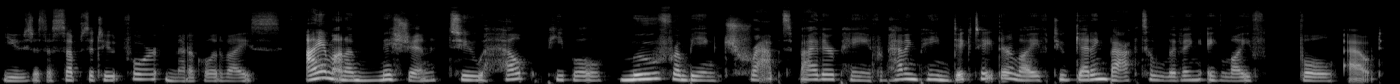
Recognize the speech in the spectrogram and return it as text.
used as a substitute for medical advice. I am on a mission to help people move from being trapped by their pain, from having pain dictate their life, to getting back to living a life full out.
